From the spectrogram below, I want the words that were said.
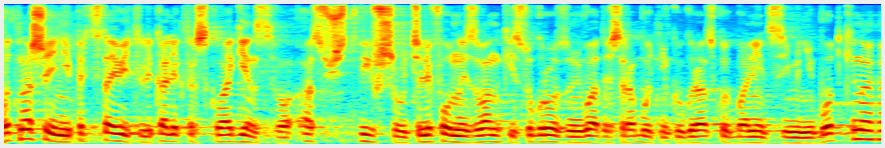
В отношении представителя коллекторского агентства, осуществившего телефонные звонки с угрозами в адрес работников городской больницы имени Боткина,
